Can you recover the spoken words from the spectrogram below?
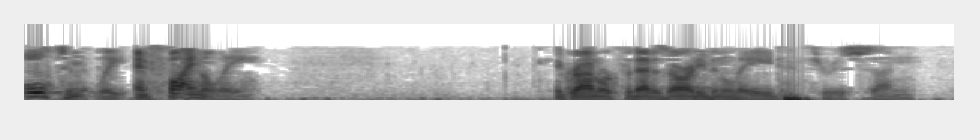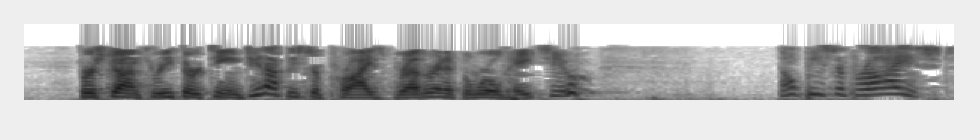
Ultimately and finally. The groundwork for that has already been laid through his son. 1 John 3:13 Do not be surprised, brethren, if the world hates you. Don't be surprised.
